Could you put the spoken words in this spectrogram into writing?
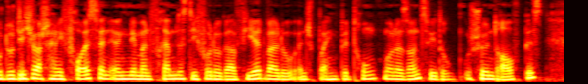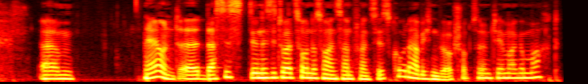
wo du dich wahrscheinlich freust, wenn irgendjemand Fremdes dich fotografiert, weil du entsprechend betrunken oder sonst wie schön drauf bist. Ähm, ja, und äh, das ist eine Situation, das war in San Francisco, da habe ich einen Workshop zu dem Thema gemacht.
